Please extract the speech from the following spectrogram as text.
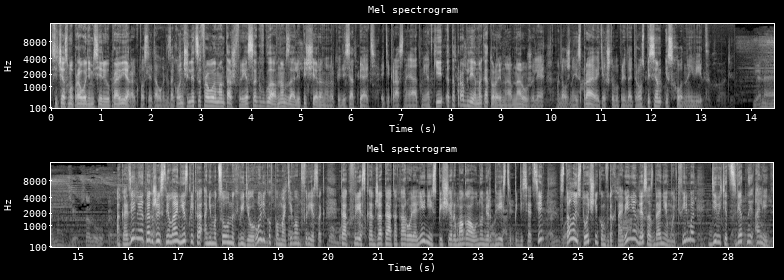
Сейчас мы проводим серию проверок после того, как закончили цифровой монтаж фресок в главном зале пещеры номер 55. Эти красные отметки — это проблемы, которые мы обнаружили. Мы должны исправить их, чтобы придать росписям исходный вид. Академия также сняла несколько анимационных видеороликов по мотивам фресок. Так, фреска Джатака «Король оленей» из пещеры Магау номер 257 стала источником вдохновения для создания мультфильма «Девятицветный олень».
